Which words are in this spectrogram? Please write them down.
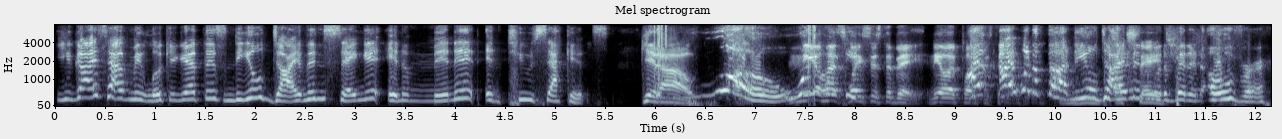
You guys have me looking at this. Neil Diamond sang it in a minute and two seconds. get out. Whoa! Neil had he- places to be. Neil had places I, to be. I would have thought Neil Diamond Backstage. would have been an over.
